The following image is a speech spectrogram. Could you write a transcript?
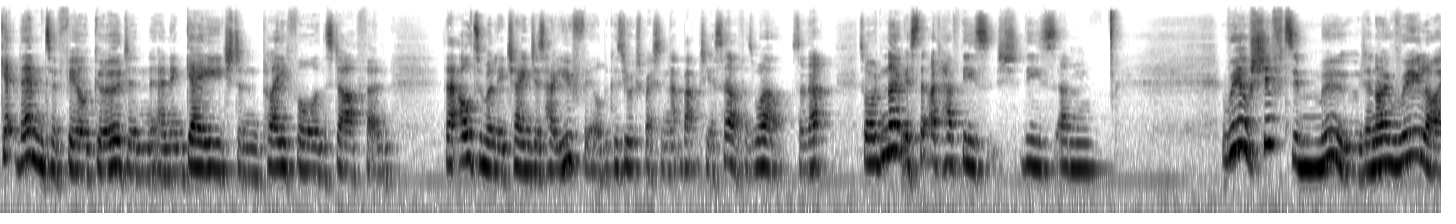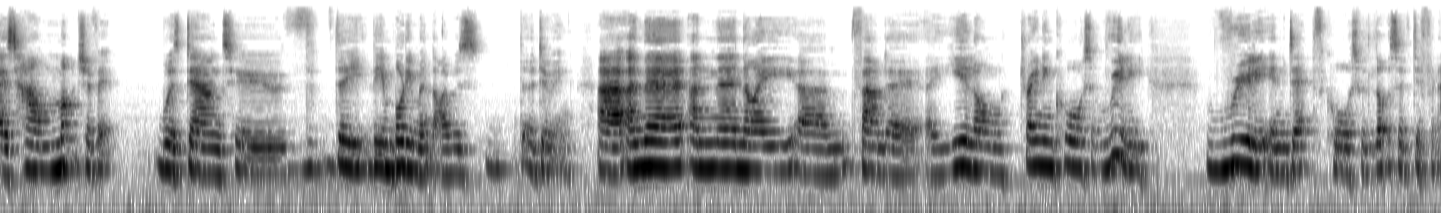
get them to feel good and, and engaged and playful and stuff, and that ultimately changes how you feel because you're expressing that back to yourself as well. So that so I'd noticed that I'd have these sh- these um, real shifts in mood, and I realised how much of it was down to the the, embodiment that I was uh, doing. Uh, and then and then I um, found a, a year long training course, a really really in depth course with lots of different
